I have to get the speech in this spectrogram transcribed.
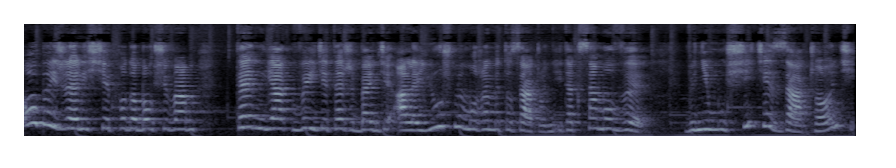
obejrzeliście, podobał się Wam, ten jak wyjdzie też będzie, ale już my możemy to zacząć. I tak samo Wy. Wy nie musicie zacząć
